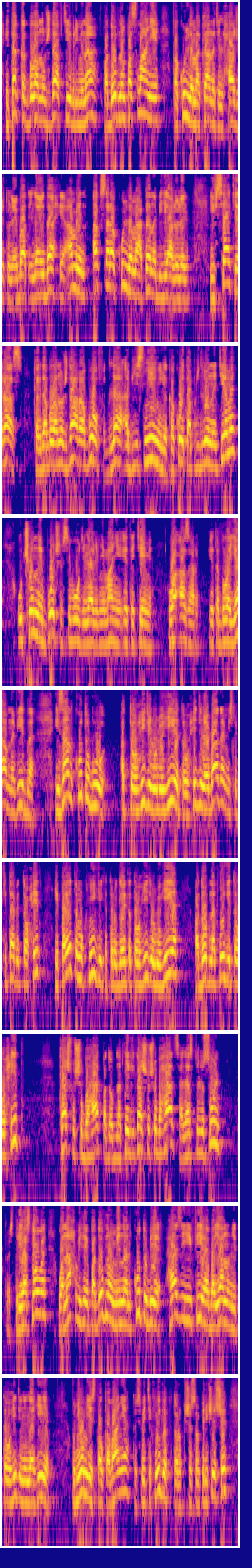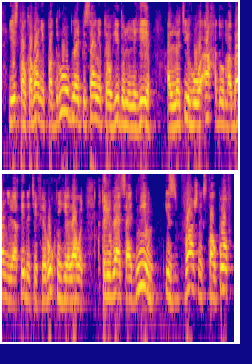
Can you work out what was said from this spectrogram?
и так как была нужда в те времена в подобном послании, فَكُلَّ مَكَانَتِ الْحَاجَةُ الْعِبَادِ إِلَى إِدَاحِ أَمْرٍ أَكْسَرَ كُلَّ مَعْتَنَ بِهِ أَهْلُ И всякий раз, когда была нужда рабов для объяснения какой-то определенной темы, ученые больше всего уделяли внимание этой теме. Ва азар. Это было явно видно. Изан кутубу от таухиди улюхия, таухиди ибада, мислю китаби таухид. И поэтому книги, которые говорят о таухиди улюхия, подобно книге таухид, Кашфу Шубахат, подобно книге Кашфу Шубахат, Салястуль Усуль, то есть три основы, ванахвиха и подобного, миналь кутуби хази и фиха баяну ли таухиди лиляхия. В нем есть толкование, то есть в этих книгах, которых сейчас вам перечислил, есть толкование, подробное описание таухиду лилихи, аллати хуа ахаду мабани лакидати фи рукнихи лауль, который является одним из важных столпов,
